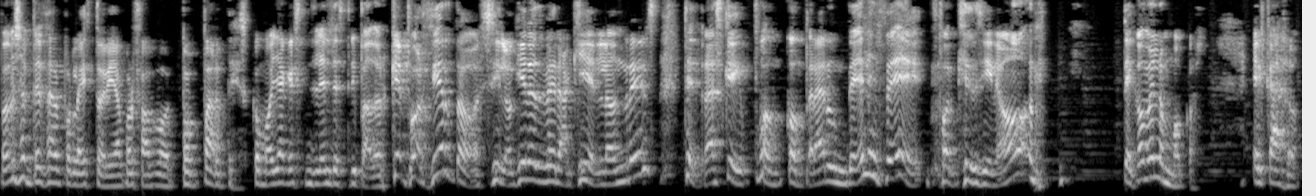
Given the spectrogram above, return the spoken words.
Vamos a empezar por la historia, por favor, por partes, como ya que es el destripador. Que por cierto, si lo quieres ver aquí en Londres, tendrás que comprar un DLC, porque si no, te comen los mocos. El caso,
